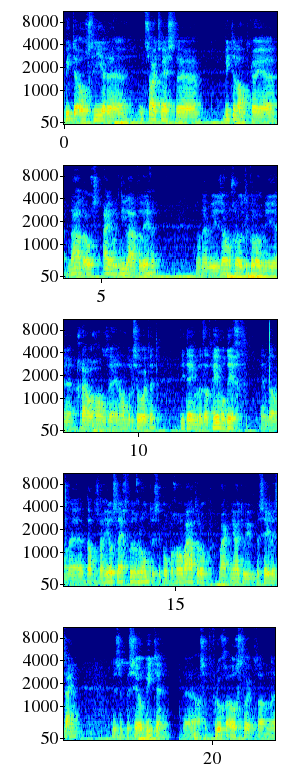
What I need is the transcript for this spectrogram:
bietenoogst hier uh, in het zuidwest, uh, bietenland, kun je na de oogst eigenlijk niet laten liggen. Dan hebben we hier zo'n grote kolonie grauwe ganzen en andere soorten. Die demelen dat helemaal dicht. En dan, dat is wel heel slecht voor de grond. Dus er komt er gewoon water op. Maakt niet uit hoe je percelen zijn. Dus het perceel bieten, uh, als het vroeg geoogst wordt, dan uh,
